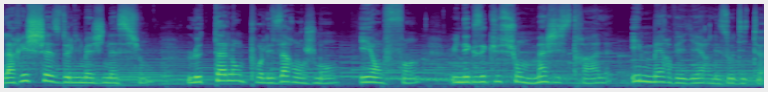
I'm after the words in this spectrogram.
la richesse de l'imagination, le talent pour les arrangements et enfin une exécution magistrale émerveillèrent les auditeurs.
